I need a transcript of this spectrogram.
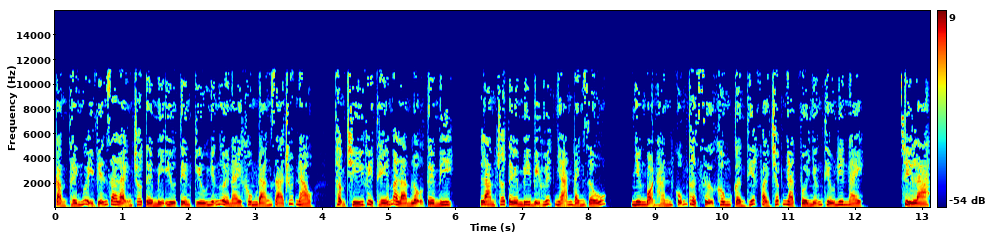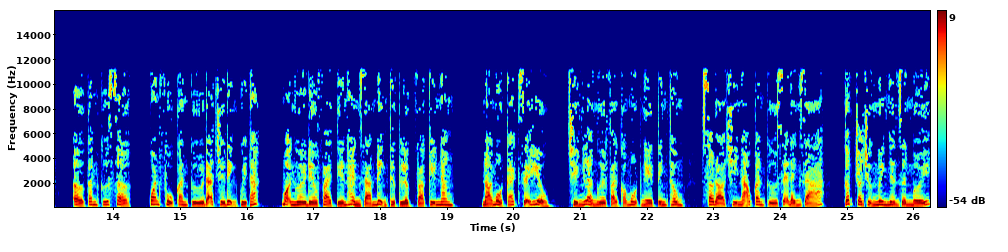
cảm thấy Ngụy Viễn ra lệnh cho Tề Mi ưu tiên cứu những người này không đáng giá chút nào, thậm chí vì thế mà làm lộ Tề Mi, làm cho Tề Mi bị huyết nhãn đánh dấu, nhưng bọn hắn cũng thật sự không cần thiết phải chấp nhặt với những thiếu niên này. Chỉ là, ở căn cứ sở, quan phủ căn cứ đã chế định quy tắc, mọi người đều phải tiến hành giám định thực lực và kỹ năng. Nói một cách dễ hiểu, chính là người phải có một nghề tinh thông, sau đó trí não căn cứ sẽ đánh giá, cấp cho chứng minh nhân dân mới,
